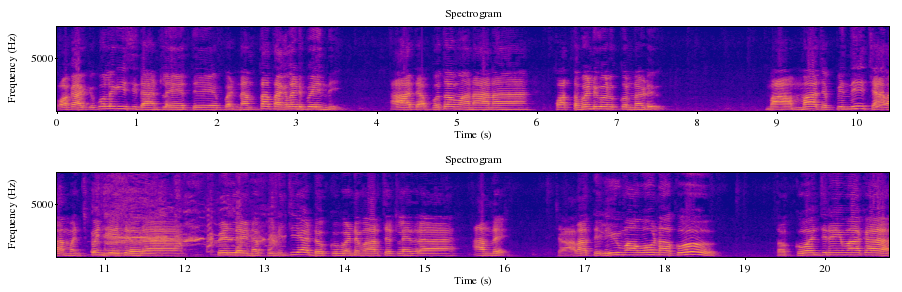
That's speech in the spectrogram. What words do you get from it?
ఒక అగ్గిపుల్ల గీసి దాంట్లో వేస్తే బండి అంతా తగలడిపోయింది. ఆ దెబ్బతో మా నాన్న కొత్త బండి కొనుక్కున్నాడు. మా అమ్మ చెప్పింది చాలా మంచి పని చేసావురా. పెళ్ళైనప్పటి నుంచి ఆ డొక్కు బండి మార్చట్లేదురా. అందే. చాలా తెలివి మావో నాకు. తక్కువ అంచనా మాక.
